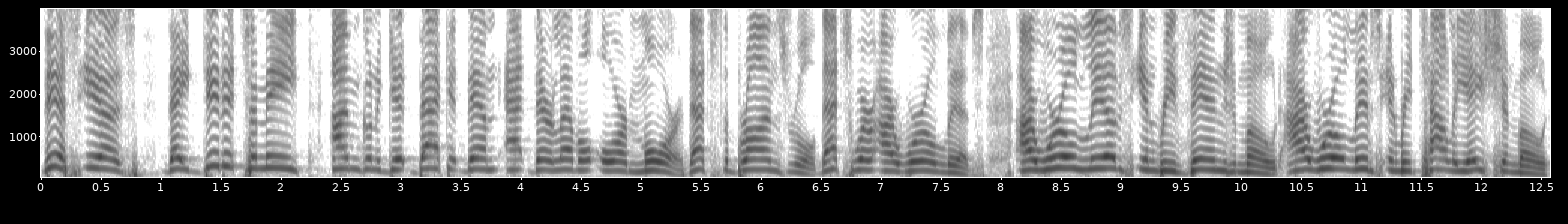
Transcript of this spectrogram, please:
This is, they did it to me, I'm going to get back at them at their level or more. That's the bronze rule. That's where our world lives. Our world lives in revenge mode. Our world lives in retaliation mode.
